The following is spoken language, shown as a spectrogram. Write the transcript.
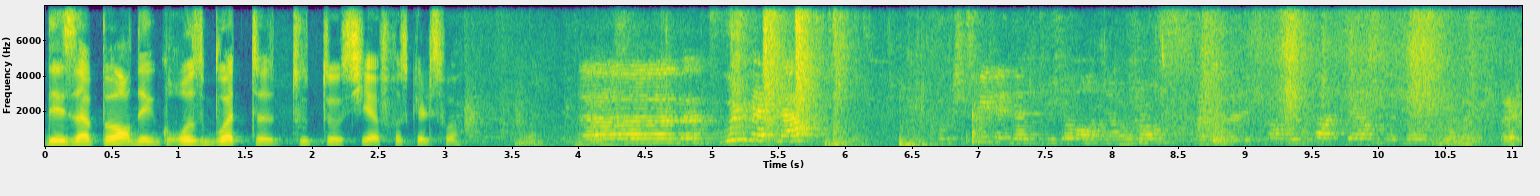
des apports, des grosses boîtes tout aussi affreuses qu'elles soient. Euh, bah, vous pouvez le mettre là Il faut que je trie les dates du jour en urgence, euh, histoire de pas perdre de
